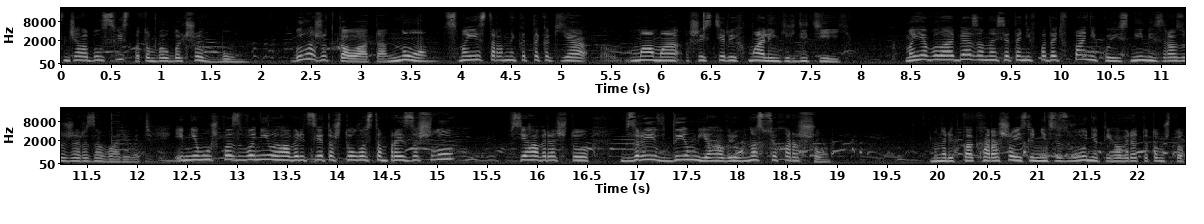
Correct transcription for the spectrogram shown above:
сначала был свист, потом был большой бум. Было жутковато. Но с моей стороны, так как я мама шестерых маленьких детей, Моя была обязанность это не впадать в панику и с ними сразу же разговаривать. И мне муж позвонил и говорит, Света, что у вас там произошло? Все говорят, что взрыв, дым. Я говорю, у нас все хорошо. Он говорит, как хорошо, если мне все звонят и говорят о том, что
